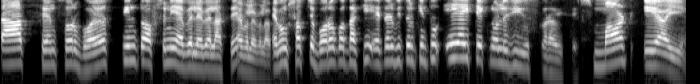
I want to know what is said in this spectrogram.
টাচ সেন্সর ভয়েস তিনটা অপশনই অ্যাভেলেবেল আছে। অ্যাভেলেবেল আছে। এবং সবচেয়ে বড় কথা কি এটার ভিতর কিন্তু এআই টেকনোলজি ইউজ করা হয়েছে। স্মার্ট এআই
